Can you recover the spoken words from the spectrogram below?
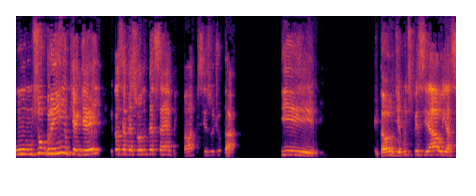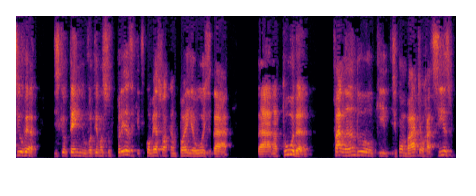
um, um sobrinho que é gay, então se a pessoa não percebe. Então é preciso ajudar. E então é um dia muito especial e a Silvia diz que eu tenho, vou ter uma surpresa, que começa uma campanha hoje da, da Natura, falando que de combate ao racismo,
